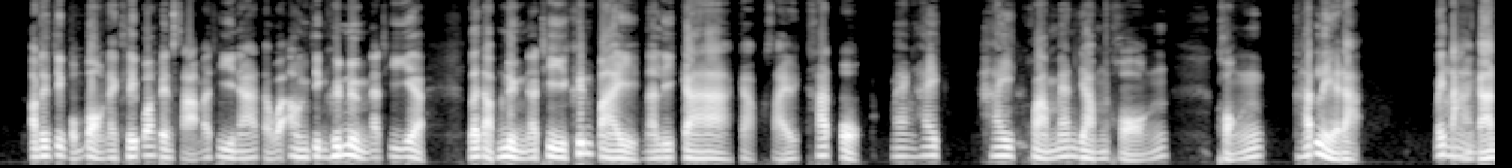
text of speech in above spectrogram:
ๆ เอาจริงๆ ผมบอกในคลิปว่าเป็น3นาทีนะ แต่ว่าเอาจริงๆคือ1นาทีอะระดับ1นาทีขึ้นไปนาฬิกากับสายคาดอก แม่งให้ให้ความแม่นยำของ ของ heart rate อะไม่ต่างกัน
